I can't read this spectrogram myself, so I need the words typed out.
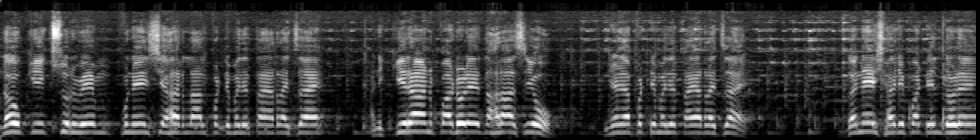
लौकिक सुर्वे पुणे शहर लाल पट्टीमध्ये तयार राहायचं आहे. आणि किरण पाडोळे धाराशिव निळ्या पट्टीमध्ये तयार राहायचं आहे. गणेश हरी पाटील धुळे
